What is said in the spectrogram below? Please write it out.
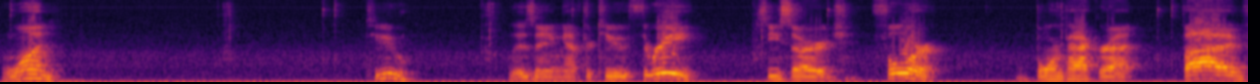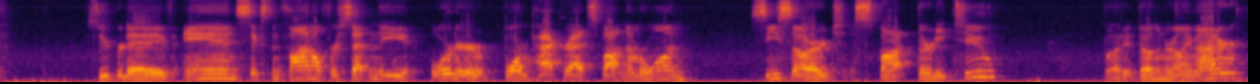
One. Two. Lizzing after two. Three. C Sarge. Four. Born Pack Rat. Five. Super Dave. And sixth and final for setting the order. Born Pack Rat spot number one. C Sarge spot 32. But it doesn't really matter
